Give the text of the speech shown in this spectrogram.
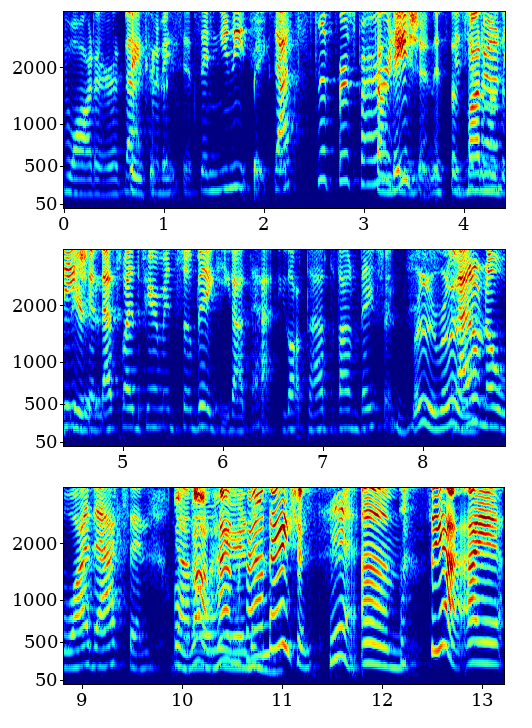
water, that kind of basics, and you need Basic. that's the first priority. foundation. It's the your bottom of the foundation. pyramid. That's why the pyramid's so big. You got that. You got to have the foundation. Really, really. And I don't know why the accent. Oh got God, all have a foundation. Yeah. Um. So yeah, I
